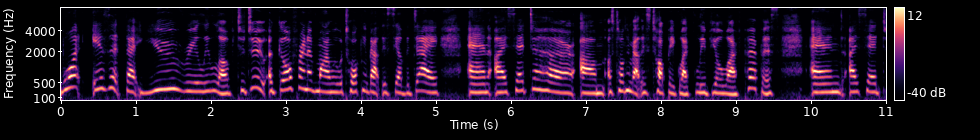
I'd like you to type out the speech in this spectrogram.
what is it that you really love to do? A girlfriend of mine, we were talking about this the other day, and I said to her, um, I was talking about this topic, like live your life purpose, and I said,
